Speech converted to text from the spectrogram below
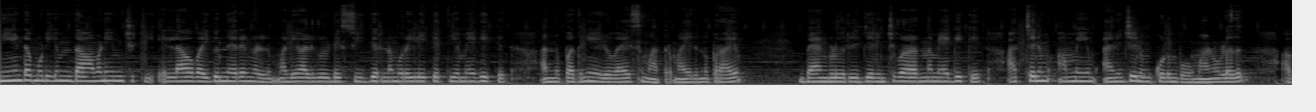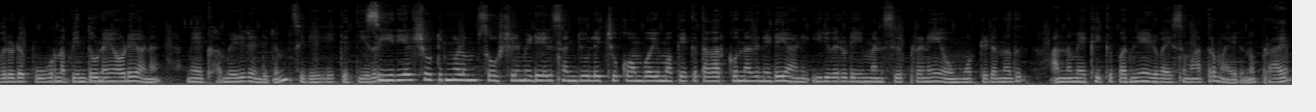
നീണ്ട മുടിയും ധാവണിയും ചുറ്റി എല്ലാ വൈകുന്നേരങ്ങളിലും മലയാളികളുടെ സ്വീകരണ മുറിയിലേക്ക് എത്തിയ മേഘയ്ക്ക് അന്ന് പതിനേഴ് വയസ്സ് മാത്രമായിരുന്നു പ്രായം. ബാംഗ്ലൂരിൽ ജനിച്ചു വളർന്ന മേഘയ്ക്ക് അച്ഛനും അമ്മയും അനുജനും കുടുംബവുമാണുള്ളത്. അവരുടെ പൂർണ പിന്തുണയോടെയാണ് മേഘ മിഴി രണ്ടിലും സീരിയലിലേക്ക് എത്തിയത്. സീരിയൽ ഷൂട്ടിങ്ങുകളും സോഷ്യൽ മീഡിയയിൽ സഞ്ജു കോംബോയും ഒക്കെ തകർക്കുന്നതിനിടെയാണ് ഇരുവരുടെയും മനസ്സിൽ പ്രണയവും മുട്ടിടുന്നത്. അന്ന് മേഘയ്ക്ക് പതിനേഴ് വയസ്സ് മാത്രമായിരുന്നു പ്രായം.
